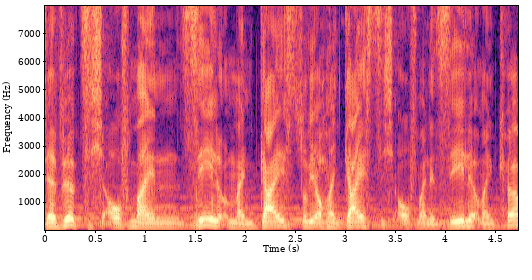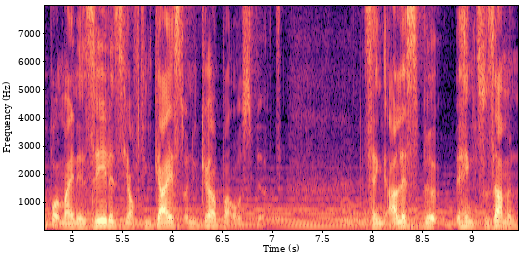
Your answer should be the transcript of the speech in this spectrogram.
der wirkt sich auf meine Seele und meinen Geist, so wie auch mein Geist sich auf meine Seele und meinen Körper und meine Seele sich auf den Geist und den Körper auswirkt. Das hängt alles hängt zusammen.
